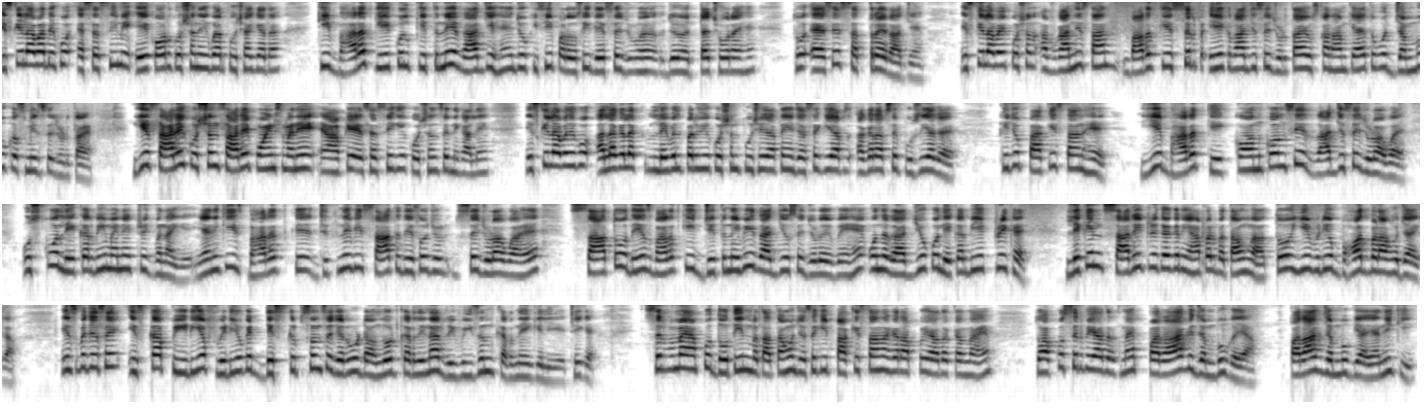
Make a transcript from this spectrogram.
इसके अलावा देखो एसएससी में एक और क्वेश्चन एक बार पूछा गया था कि भारत के कुल कितने राज्य हैं जो किसी पड़ोसी देश से जो, जो टच हो रहे हैं? तो ऐसे सत्रह राज्य हैं। इसके अलावा एक क्वेश्चन अफ़गानिस्तान भारत के सिर्फ़ एक राज्य से जुड़ता है उसका नाम क्या है? तो वो जम्मू कश्मीर से जुड़ता है। ये सारे क्वेश्चन सारे पॉइंट्स मैंने आपके एसएससी के क्वेश्चन से निकाले हैं। इसके अलावा देखो अलग अलग लेवल पर भी क्वेश्चन पूछे जाते हैं। जैसे कि आप अगर आपसे पूछ लिया जाए कि जो पाकिस्तान है ये भारत के कौन कौन से राज्य से जुड़ा हुआ है? उसको लेकर भी मैंने ट्रिक बनाई है। यानी कि इस भारत के जितने भी सात देशों जुड़, से जुड़ा हुआ है सातों देश भारत की जितने भी राज्यों से जुड़े हुए हैं उन राज्यों को लेकर भी एक ट्रिक है। लेकिन सारी ट्रिक अगर यहाँ पर बताऊँगा तो ये वीडियो बहुत बड़ा हो जाएगा। इस वजह से इसका पीडीएफ वीडियो के डिस्क्रिप्शन से ज़रूर डाउनलोड कर लेना रिवीजन करने के लिए ठीक है? सिर्फ़ मैं आपको दो तीन बताता हूँ जैसे कि पाकिस्तान अगर आपको याद करना है तो आपको सिर्फ़ याद रखना है पराग जम्बू गया। पराग जम्बू गया यानी कि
